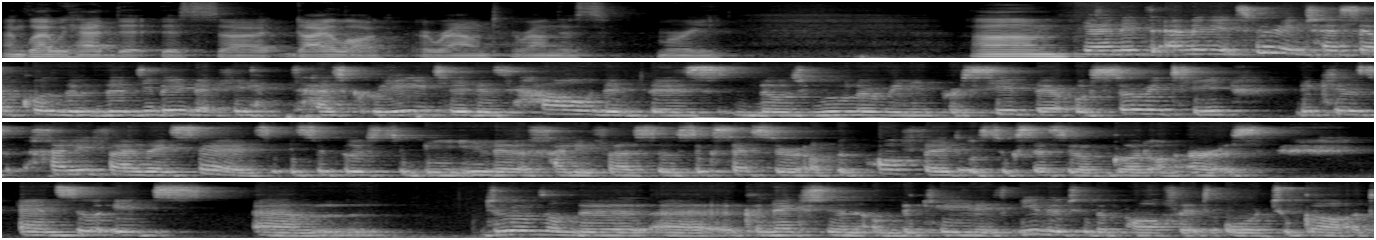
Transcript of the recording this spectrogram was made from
I'm glad we had this uh, dialogue around, around this, Marie. Um, yeah, and it, I mean, it's very interesting. Of course, the, the debate that he has created is how did this those rulers really perceive their authority? Because Khalifa, as I said, is supposed to be either Khalifa, so successor of the Prophet, or successor of God on earth, and so it um, draws on the uh, connection of the Caliph either to the Prophet or to God.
